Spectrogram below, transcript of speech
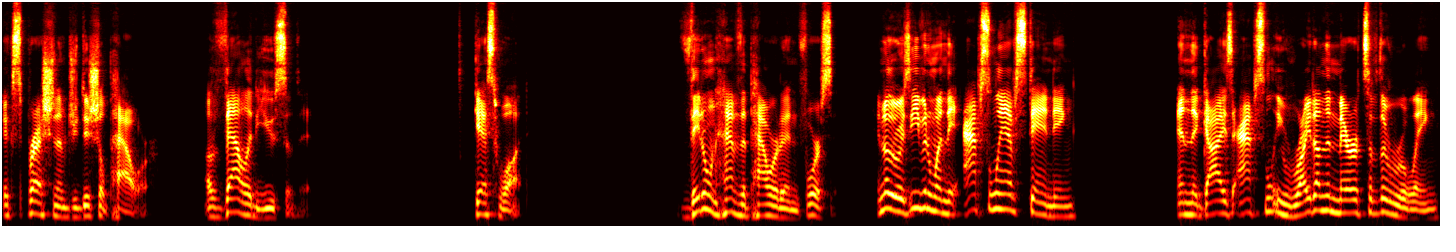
expression of judicial power, a valid use of it, guess what? They don't have the power to enforce it. In other words, even when they absolutely have standing and the guy's absolutely right on the merits of the ruling,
